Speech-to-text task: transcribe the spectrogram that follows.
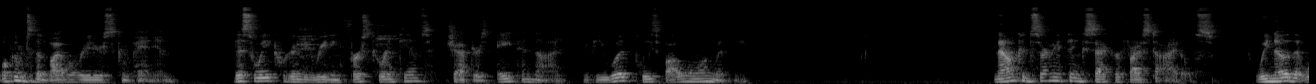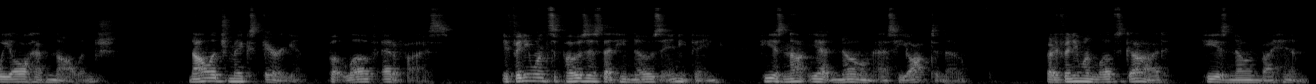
Welcome to the Bible Reader's Companion. This week we're going to be reading 1 Corinthians chapters 8 and 9. If you would, please follow along with me. Now concerning things sacrificed to idols, we know that we all have knowledge. Knowledge makes arrogant, but love edifies. If anyone supposes that he knows anything, he is not yet known as he ought to know. But if anyone loves God, he is known by him.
